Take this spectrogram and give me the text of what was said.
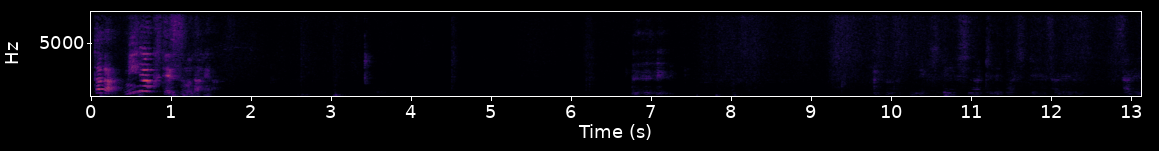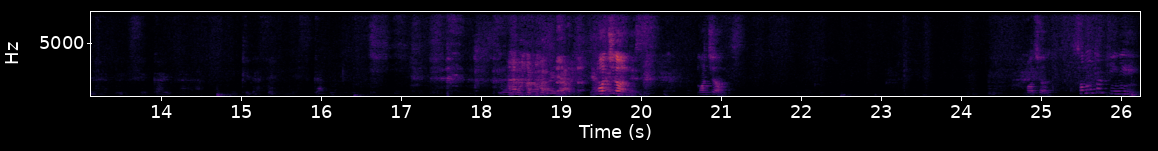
ただ見なくて済むだけなんです。否定しなければ否定されるされない世界から抜け出せるんですかもちろんです。もちろんです。もちろんその時に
